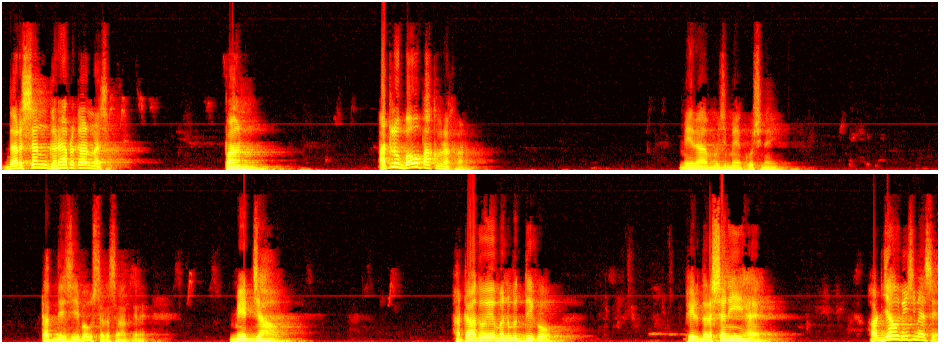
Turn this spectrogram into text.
દર્શન ઘણા પ્રકારના છે. પણ આટલું બહુ પાકું રાખવાનું. મેરા મુજમે કુછ નહીં. રજનીશજી બહુ સરસ વાત કરે. મીટ જાઓ. હટા દો એ મન બુદ્ધિ કો. ફિર દર્શન ही હૈ. हट जाओ बीच में से।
